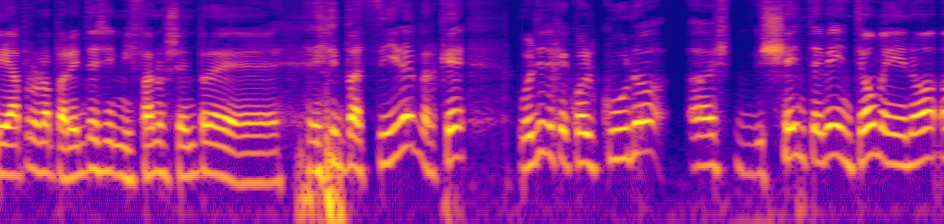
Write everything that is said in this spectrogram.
che apro una parentesi mi fanno sempre impazzire perché vuol dire che qualcuno uh, scientemente o meno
